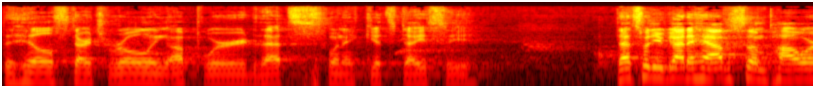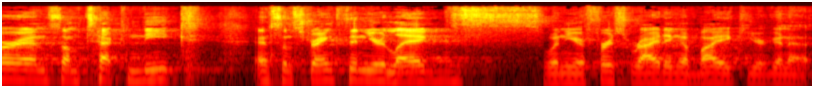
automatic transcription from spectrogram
the hill starts rolling upward, that's when it gets dicey. That's when you've got to have some power and some technique and some strength in your legs. When you're first riding a bike, you're going to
